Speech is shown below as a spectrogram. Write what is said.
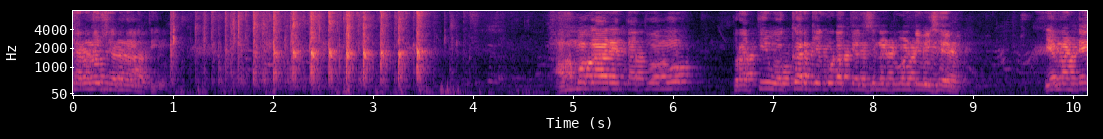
శరణు శరణార్థి. అమ్మగారి తత్వము ప్రతి ఒక్కరికి కూడా తెలిసినటువంటి విషయం. ఏమంటే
